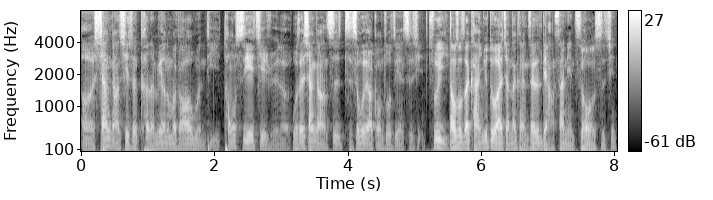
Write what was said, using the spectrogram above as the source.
呃香港薪水可能没有那么高的问题，同。时也解决了我在香港是只是为了工作这件事情，所以到时候再看，因为对我来讲，那可能在这两三年之后的事情。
